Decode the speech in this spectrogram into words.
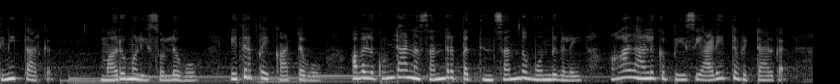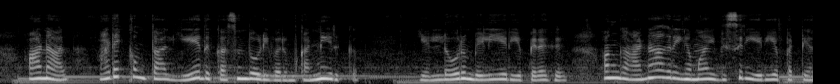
திணித்தார்கள். மறுமொழி சொல்லவோ எதிர்ப்பை காட்டவோ அவளுக்கு உண்டான சந்தர்ப்பத்தின் சந்து மொந்துகளை ஆள் ஆளுக்கு பேசி அடைத்து விட்டார்கள். ஆனால் அடைக்கும் தாள் ஏது கசந்தோடி வரும் கண்ணீருக்கு? எல்லோரும் வெளியேறிய பிறகு அங்கு அநாகரிகமாய் விசிறி எறியப்பட்ட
